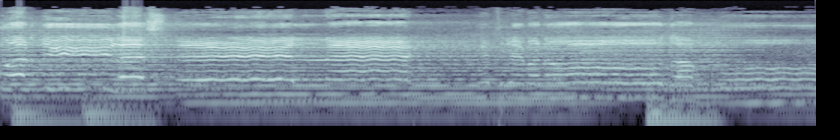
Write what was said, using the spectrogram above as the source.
guardi le stelle che tremano d'amore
